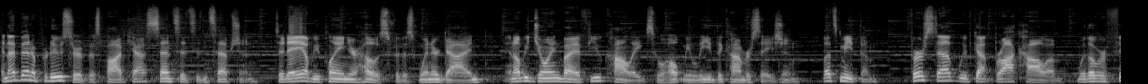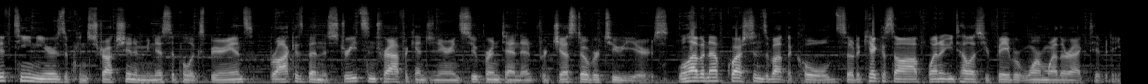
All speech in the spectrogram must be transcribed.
and I've been a producer of this podcast since its inception. Today, I'll be playing your host for this winter guide, and I'll be joined by a few colleagues who will help me lead the conversation. Let's meet them. First up, we've got Brock Holub. With over 15 years of construction and municipal experience, Brock has been the Streets and Traffic Engineering Superintendent for just over two years. We'll have enough questions about the cold, so to kick us off, why don't you tell us your favorite warm weather activity?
